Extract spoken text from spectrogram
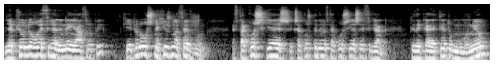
για ποιο λόγο έφυγαν οι νέοι άνθρωποι και για ποιο λόγο συνεχίζουν να φεύγουν. 700.000, 650 με 700.000 έφυγαν τη δεκαετία των μνημονίων,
